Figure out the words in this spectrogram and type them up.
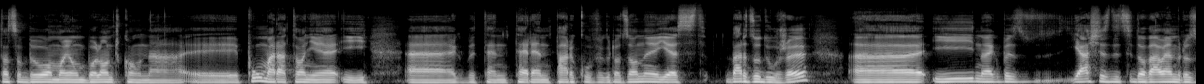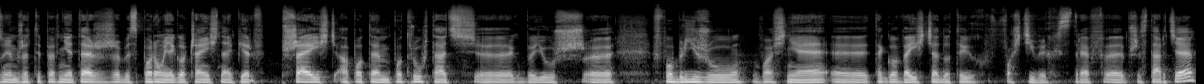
to, co było moją bolączką na y, półmaratonie i e, jakby ten teren parku wygrodzony jest bardzo duży e, i no jakby ja się zdecydowałem, rozumiem, że ty pewnie też, żeby sporą jego część najpierw przejść, a potem potruchtać e, jakby już e, w pobliżu właśnie e, tego wejścia do tych właściwych stref przy starcie.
